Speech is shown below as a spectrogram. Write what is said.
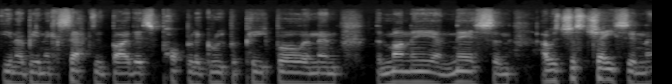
you know, being accepted by this popular group of people, and then the money and this, and I was just chasing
